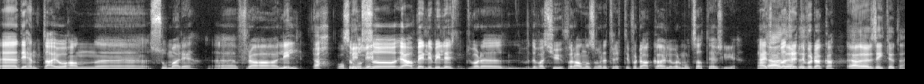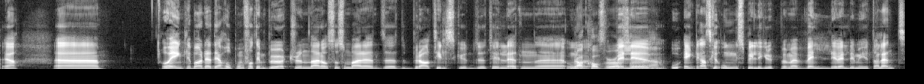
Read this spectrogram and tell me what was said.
Eh, de henta jo han uh, Soumaré eh, fra Lill. Ja, og billig. også Ja, veldig billig. Var det, det var 20 for han, og så var det 30 for Daka, eller var det motsatt? Jeg husker ikke. Nei, jeg tror Ja, det var 30 for Daka. Ja, det høres riktig ut, det. Ja. Eh, og egentlig bare det de har holdt på med. Fått inn Bertrand der også, som er et, et bra tilskudd til en uh, cover også, ja. o, Egentlig ganske ung spillergruppe med veldig, veldig mye talent.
